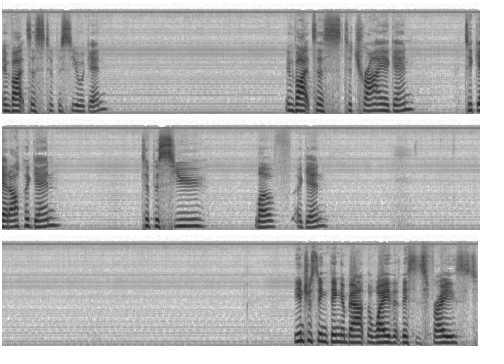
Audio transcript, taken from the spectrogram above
invites us to pursue again invites us to try again, to get up again, to pursue love again. The interesting thing about the way that this is phrased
